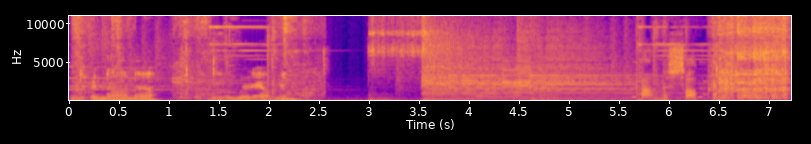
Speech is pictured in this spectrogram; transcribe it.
There's a banana. Doesn't really help me. Found a sock and a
